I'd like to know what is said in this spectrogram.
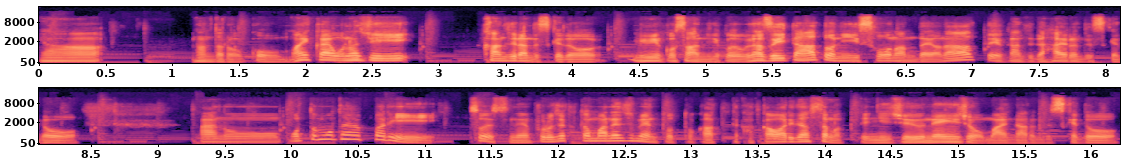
いやー、なんだろう、こう、毎回同じ感じなんですけど、ミミコさんにこううなずいた後にそうなんだよなっていう感じで入るんですけど、あのーもともとやっぱり、そうですね、プロジェクトマネジメントとかって関わり出したのって20年以上前になるんですけど、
